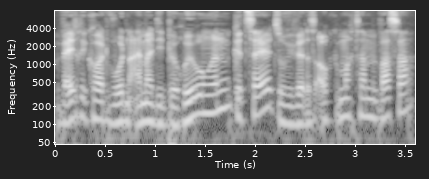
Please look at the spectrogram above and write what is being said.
Weltrekord wurden einmal die Berührungen gezählt, so wie wir das auch gemacht haben im Wasser,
